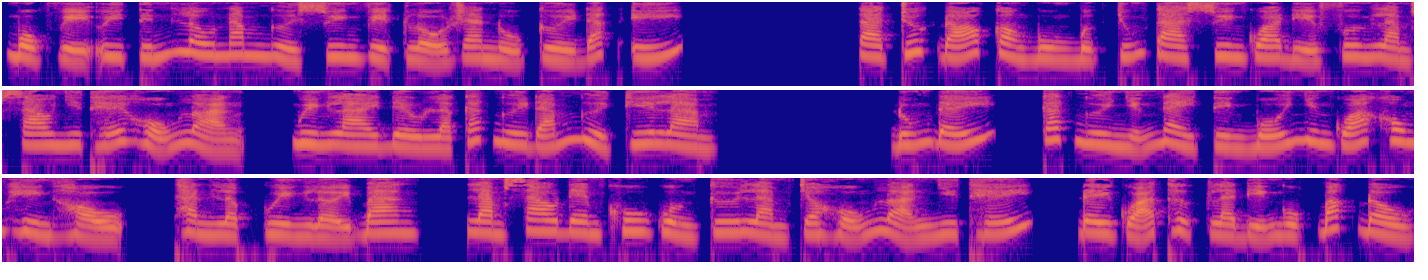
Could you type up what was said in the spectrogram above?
Một vị uy tín lâu năm người xuyên Việt lộ ra nụ cười đắc ý, Ta trước đó còn buồn bực chúng ta xuyên qua địa phương làm sao như thế hỗn loạn, nguyên lai đều là các ngươi đám người kia làm. Đúng đấy, các ngươi những này tiền bối nhưng quá không hiền hậu, thành lập quyền lợi bang, làm sao đem khu quần cư làm cho hỗn loạn như thế, đây quả thực là địa ngục bắt đầu.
